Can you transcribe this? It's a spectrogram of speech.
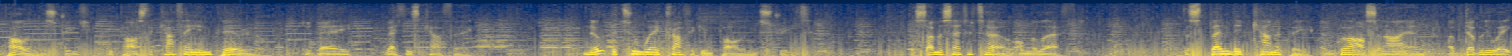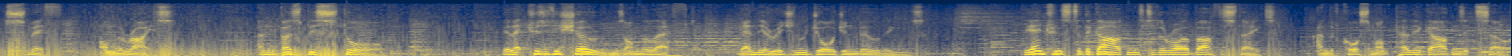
Parliament Street, we pass the Café Imperial, today Betty's Cafe. Note the two-way traffic in Parliament Street. The Somerset Hotel on the left. The splendid canopy of glass and iron of W.H. Smith on the right. And Busby's store. The electricity showrooms on the left, then the original Georgian buildings. The entrance to the gardens to the Royal Bath Estate, and of course Montpellier Gardens itself.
